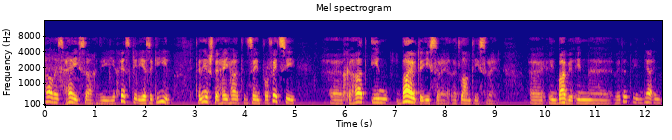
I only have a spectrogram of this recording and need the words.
alles, hij zag die Jezekiel, Ten eerste, hij had zijn profetie uh, gehad in buiten Israël, het land Israël. Uh, in Babylon, in, uh, weet het, in, ja, in,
